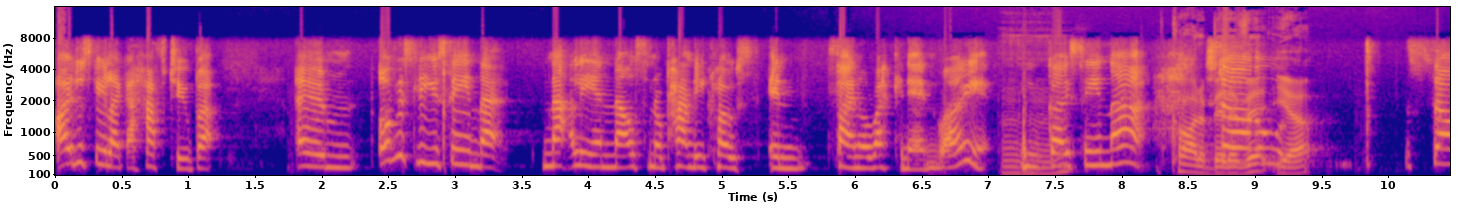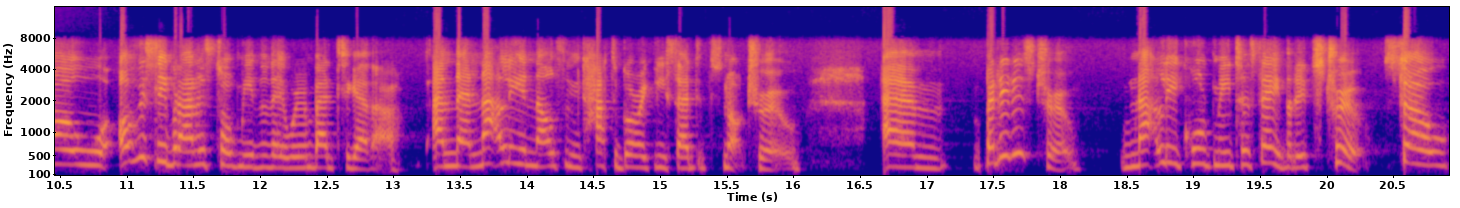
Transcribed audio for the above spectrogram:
I just feel like I have to. But um, obviously you've seen that Natalie and Nelson are apparently close in Final Reckoning, right? Mm-hmm. You guys seen that? Caught a bit so, of it, yeah. So obviously, Bananas told me that they were in bed together, and then Natalie and Nelson categorically said it's not true. Um, but it is true. Natalie called me to say that it's true. So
